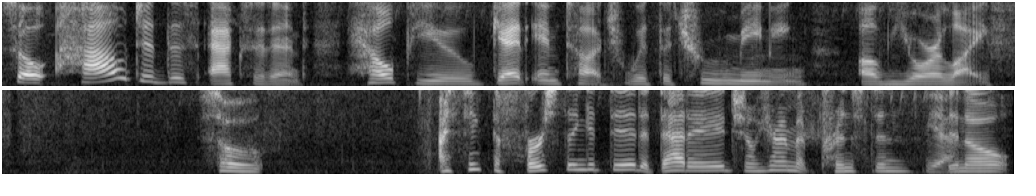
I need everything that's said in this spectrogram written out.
So, how did this accident help you get in touch with the true meaning of your life? So I think the first thing it did at that age, you know, here I'm at Princeton, Yeah. you know,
